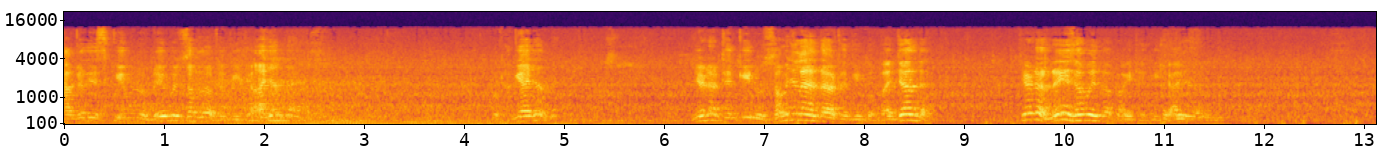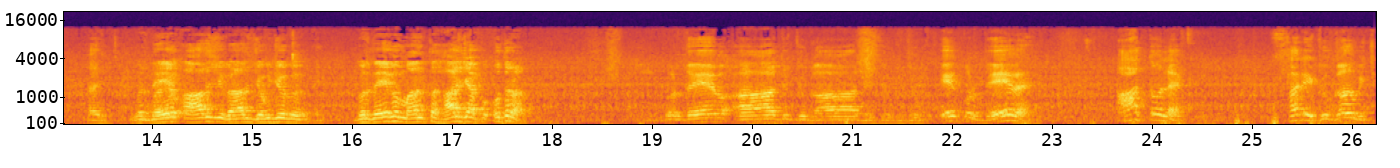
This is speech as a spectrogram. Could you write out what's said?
ਠੱਗ ਦੀ ਸਕੀਮ ਨੂੰ ਨਹੀਂ ਬੁਝ ਸਕਦਾ, ਉਹ ਠੱਗੀ ਆ ਜਾਂਦਾ ਉਹ ਠੱਗਿਆ ਜਾਂਦਾ ਜਿਹੜਾ ਠੱਗੀ ਨੂੰ ਸਮਝ ਲੈਂਦਾ ਠੱਗੀ ਤੋਂ ਬਚ ਜਾਂਦਾ ਜਿਹੜਾ ਨਹੀਂ ਸਮਝਦਾ, ਭਾਈ ਠੱਗੀ ਆ ਜਾਂਦਾ ਗੁਰਦੇਵ ਆਦ ਜੁਗਾਦ ਜੁਗ ਜੁਗ, ਗੁਰਦੇਵ ਮੰਤ ਹਰ ਜਪ ਉਧਰਾ। ਗੁਰਦੇਵ ਆਦ ਜੁਗਾਦ ਜੁਗ ਜੁਗ। ਇਹ ਗੁਰਦੇਵ ਹੈ ਆਦ ਤੋਂ ਲੈ ਕੇ ਸਾਰੇ ਜੁਗਾਂ ਵਿੱਚ।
